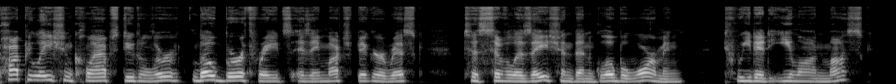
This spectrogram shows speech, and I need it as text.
population collapse due to low birth rates is a much bigger risk to civilization than global warming, tweeted Elon Musk,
